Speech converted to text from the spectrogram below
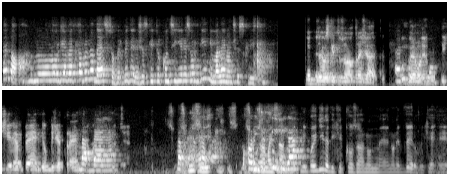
Eh no, l'ho riaperta proprio adesso per vedere, c'è scritto il consigliere Sordini, ma lei non c'è scritto. Io mi avevo scritto su un'altra chat. Eh, Comunque erano le 11.20, 11.30. Va bene. Scusi, scusa Maestà, mi puoi dire di che cosa non è, non è vero? Perché è,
